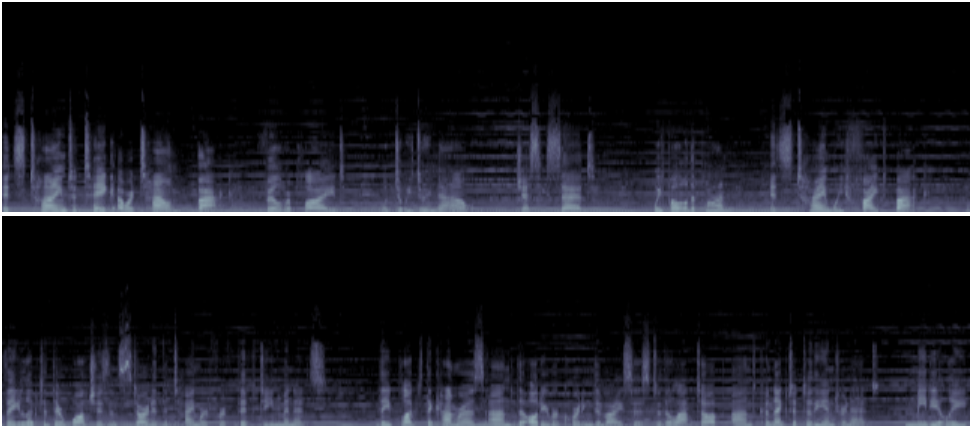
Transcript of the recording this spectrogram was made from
It's time to take our town back. Phil replied, What do we do now? Jesse said, We follow the plan. It's time we fight back. They looked at their watches and started the timer for 15 minutes. They plugged the cameras and the audio recording devices to the laptop and connected to the internet. Immediately,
